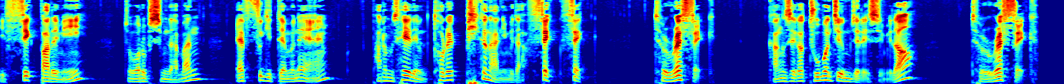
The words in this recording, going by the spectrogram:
이 fic 발음이 좀 어렵습니다만 F이기 때문에 발음을 세야 됩니다. terrific은 아닙니다. fic, fic. terrific. 강세가 두 번째 음절에 있습니다. terrific.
